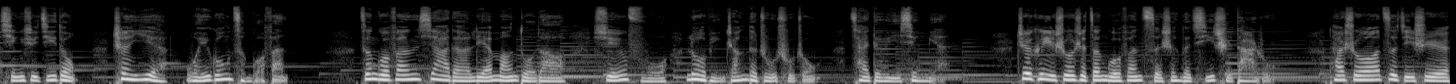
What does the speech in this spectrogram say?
情绪激动，趁夜围攻曾国藩。曾国藩吓得连忙躲到巡抚骆秉章的住处中，才得以幸免。这可以说是曾国藩此生的奇耻大辱。他说自己是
